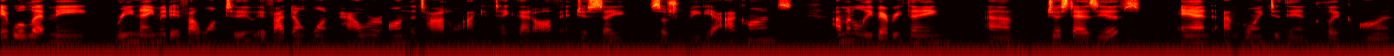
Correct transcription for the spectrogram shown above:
It will let me rename it if I want to. If I don't want POWr on the title, I can take that off and just say social media icons. I'm going to leave everything um, just as is and I'm going to then click on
